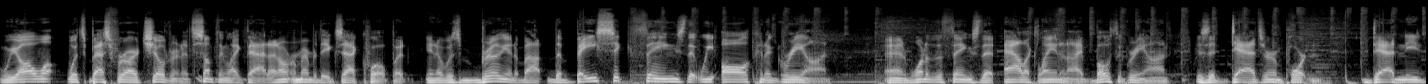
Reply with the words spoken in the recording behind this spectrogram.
We all want what's best for our children. It's something like that. I don't remember the exact quote, but you know, it was brilliant about the basic things that we all can agree on. And one of the things that Alec Lane and I both agree on is that dads are important. Dad need,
